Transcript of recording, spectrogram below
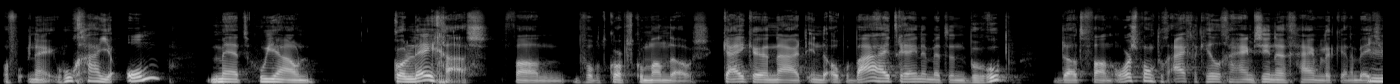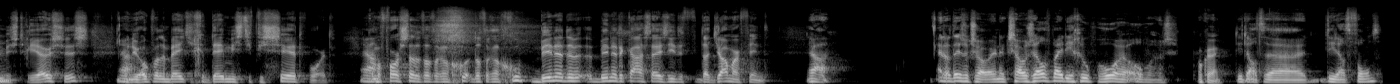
of nee, hoe ga je om met hoe jouw collega's van bijvoorbeeld korpscommando's kijken naar het in de openbaarheid trainen met een beroep dat van oorsprong toch eigenlijk heel geheimzinnig, heimelijk en een beetje mysterieus is. Ja. En nu ook wel een beetje gedemystificeerd wordt. Ik Ja. kan me voorstellen dat er een, dat er een groep binnen de, binnen de KST is die dat jammer vindt. ja. En dat is ook zo. En ik zou zelf bij die groep horen overigens. Oké. die dat, eh, die dat vond.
